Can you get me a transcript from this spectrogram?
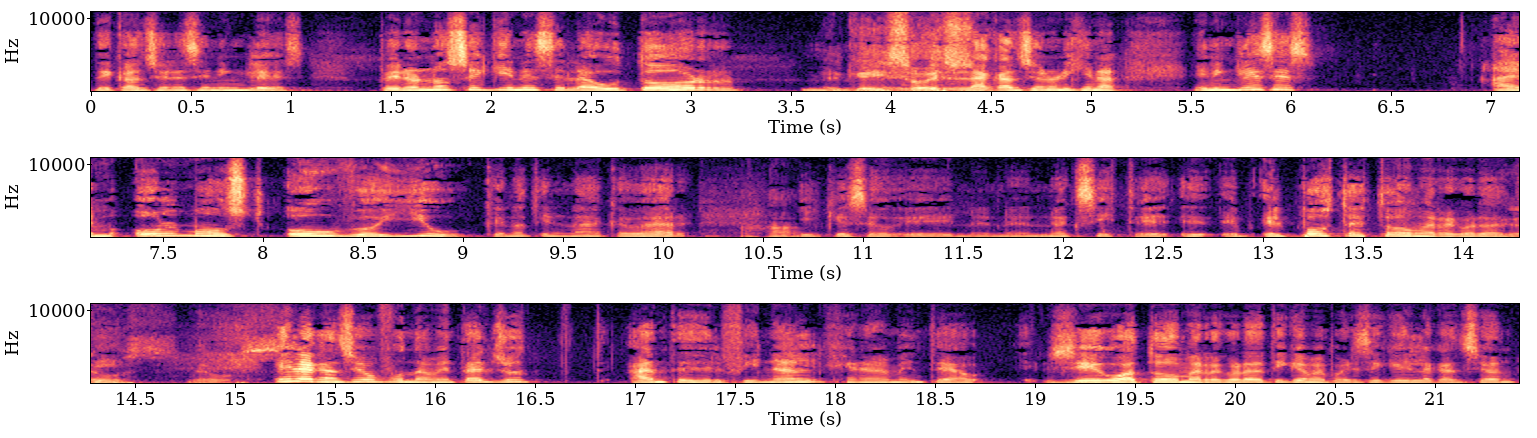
de canciones en inglés, pero no sé quién es el autor. El que hizo de eso. La canción original. En inglés es I'm almost over you, que no tiene nada que ver Ajá. y que se- eh, no, existe. Eh, eh, El posta es todo me recuerda a ti. vos. Es la canción fundamental. Yo antes del final generalmente a- llego a todo me recuerda a ti, que me parece que es la canción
